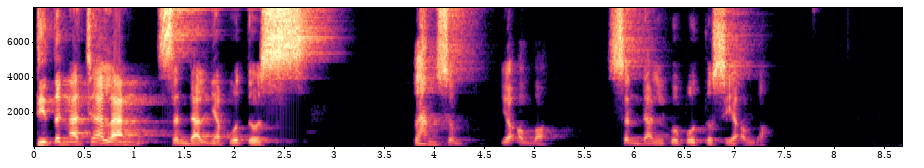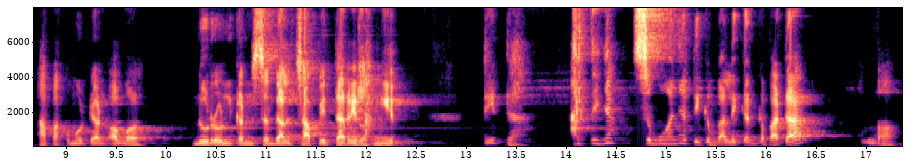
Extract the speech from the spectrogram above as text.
Di tengah jalan, sendalnya putus. Langsung Ya Allah, sendalku putus ya Allah. Apa kemudian Allah nurunkan sendal capit dari langit? Tidak. Artinya semuanya dikembalikan kepada Allah.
